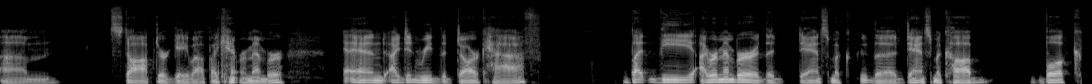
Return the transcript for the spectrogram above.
um, stopped or gave up. I can't remember. And I did read the Dark Half, but the I remember the dance Mac- the Danse Macabre book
